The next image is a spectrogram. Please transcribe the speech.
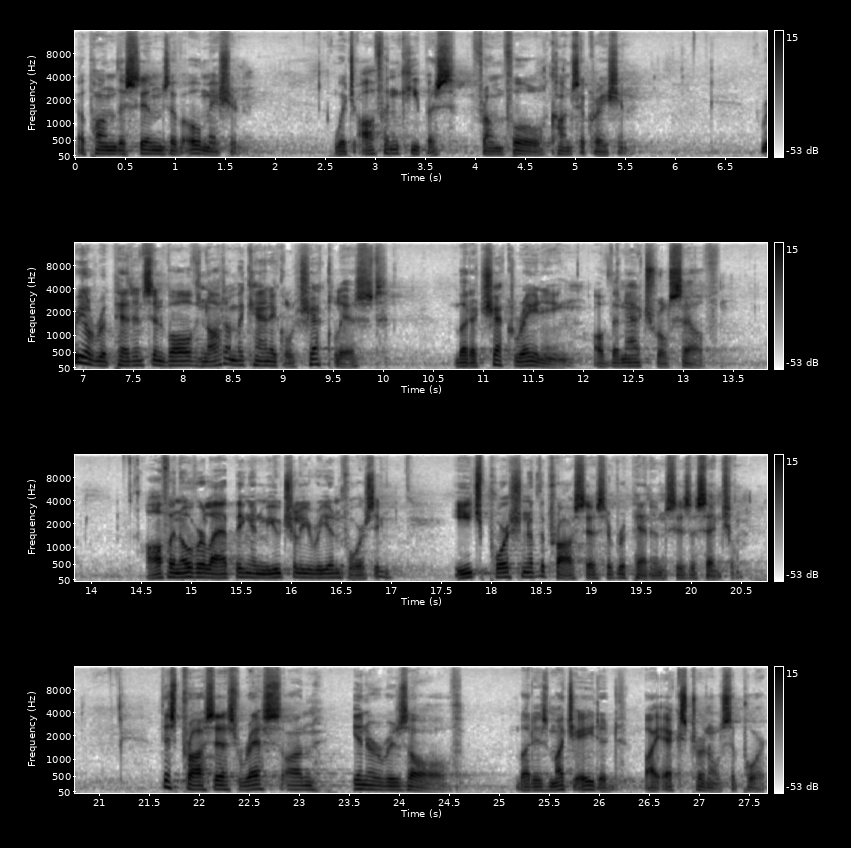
upon the sins of omission, which often keep us from full consecration. Real repentance involves not a mechanical checklist, but a check reining of the natural self. Often overlapping and mutually reinforcing, each portion of the process of repentance is essential. This process rests on inner resolve but is much aided by external support.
